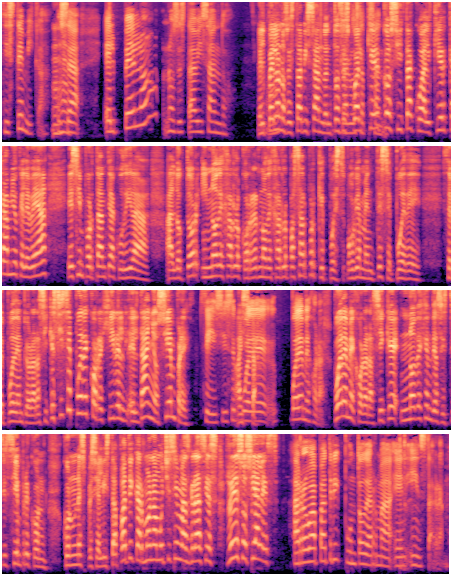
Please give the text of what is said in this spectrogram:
sistémica. O sea, el pelo nos está avisando. El pelo nos está avisando. Entonces, cualquier cosita, cualquier cambio que le vea, es importante acudir a- al doctor y no dejarlo correr, no dejarlo pasar, porque pues obviamente se puede, se puede empeorar. Así que sí se puede corregir el, el daño siempre. Sí, sí se Ahí puede, puede mejorar. Puede mejorar, así que no dejen de asistir siempre con, con un especialista. Pati Carmona, muchísimas gracias. Redes sociales. Arroba patri.derma en Instagram.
